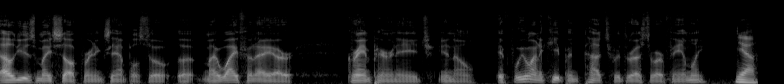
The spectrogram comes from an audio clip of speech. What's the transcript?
I'll use myself for an example. So, uh, my wife and I are grandparent age. You know, if we want to keep in touch with the rest of our family, Yeah,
